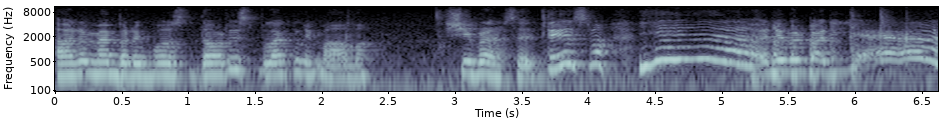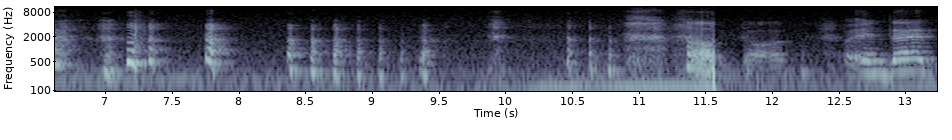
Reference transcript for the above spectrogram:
I remember it was Doris Blackley Mama. She ran and said, This one, yeah! And everybody, yeah! oh, God. And that,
